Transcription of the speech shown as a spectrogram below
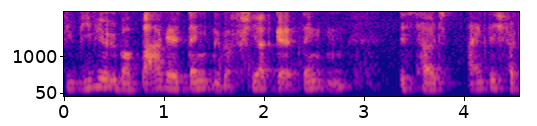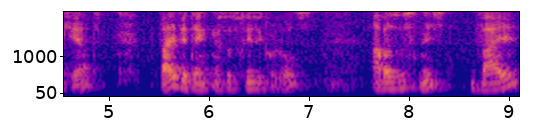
wie, wie wir über Bargeld denken, über Fiatgeld denken, ist halt eigentlich verkehrt, weil wir denken, es ist risikolos. Aber es ist nicht, weil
